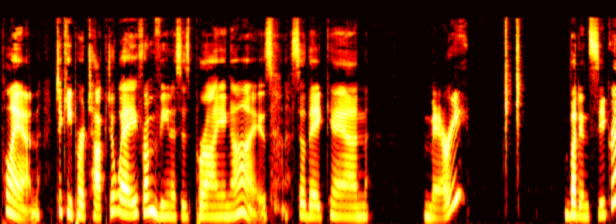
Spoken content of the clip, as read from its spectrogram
plan to keep her tucked away from Venus's prying eyes so they can marry? But in secret?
